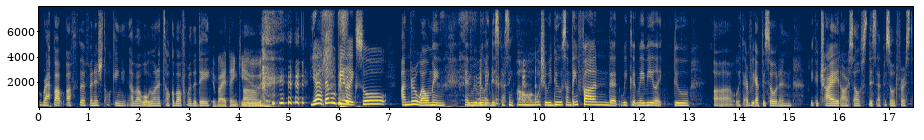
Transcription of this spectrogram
wrap up after finish talking about what we want to talk about for the day. Bye, Thank you. Um, Yeah, that would be like so underwhelming. And we were like discussing, oh, what should we do? Something fun that we could maybe like do uh, with every episode, and we could try it ourselves this episode first.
